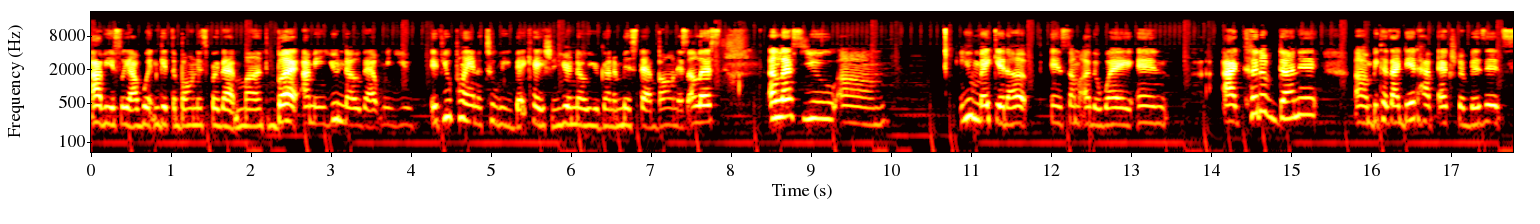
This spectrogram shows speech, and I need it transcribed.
obviously, I wouldn't get the bonus for that month. But I mean, you know that when you if you plan a two week vacation, you know you're gonna miss that bonus unless unless you um you make it up in some other way. And I could have done it um, because I did have extra visits.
